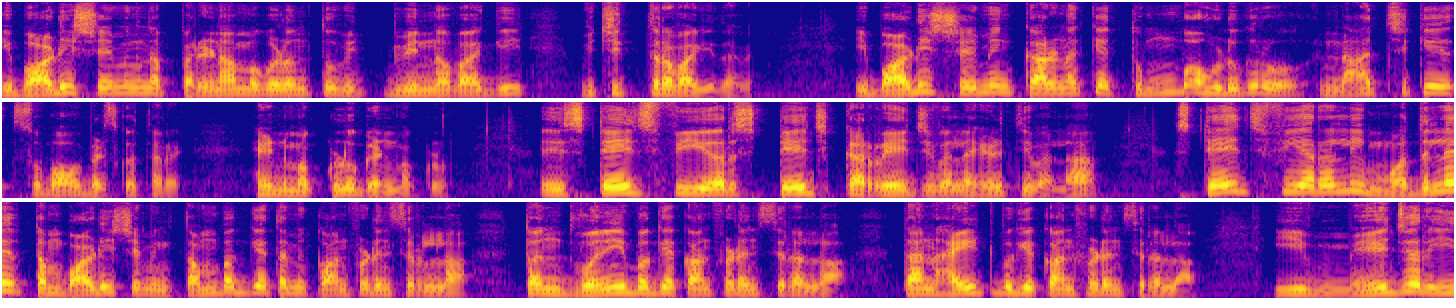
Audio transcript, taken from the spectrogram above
ಈ ಬಾಡಿ ಶೇಮಿಂಗ್ನ ಪರಿಣಾಮಗಳಂತೂ ವಿಭಿನ್ನವಾಗಿ, ವಿಚಿತ್ರವಾಗಿದ್ದಾವೆ. ಈ ಬಾಡಿ ಶೇಮಿಂಗ್ ಕಾರಣಕ್ಕೆ ತುಂಬ ಹುಡುಗರು ನಾಚಿಕೆ ಸ್ವಭಾವ ಬೆಳೆಸ್ಕೋತಾರೆ. ಹೆಣ್ಮಕ್ಳು, ಗಂಡ್ಮಕ್ಳು. ಈ ಸ್ಟೇಜ್ ಫಿಯರ್ ಸ್ಟೇಜ್ ಕರೇಜ್ ಇವೆಲ್ಲ ಹೇಳ್ತೀವಲ್ಲ ಸ್ಟೇಜ್ ಫಿಯರಲ್ಲಿ ಮೊದಲೇ ತಮ್ಮ ಬಾಡಿ ಶೇಮಿಂಗ್, ತಮ್ಮ ಬಗ್ಗೆ ತಮಗೆ ಕಾನ್ಫಿಡೆನ್ಸ್ ಇರಲ್ಲ, ತನ್ನ ಧ್ವನಿ ಬಗ್ಗೆ ಕಾನ್ಫಿಡೆನ್ಸ್ ಇರಲ್ಲ, ತನ್ನ ಹೈಟ್ ಬಗ್ಗೆ ಕಾನ್ಫಿಡೆನ್ಸ್ ಇರಲ್ಲ. ಈ ಮೇಜರ್ ಈ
